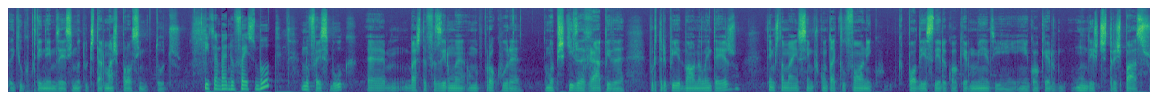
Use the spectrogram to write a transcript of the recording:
e, aquilo que pretendemos é, acima de tudo, estar mais próximo de todos. E também no Facebook? No Facebook, um, basta fazer uma, uma procura, uma pesquisa rápida por terapia de Bau no Alentejo. Temos também sempre contacto telefónico que pode aceder a qualquer momento e, em qualquer um destes três passos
